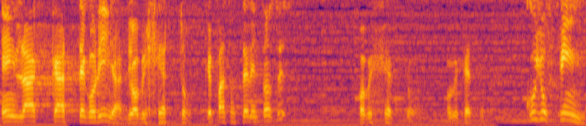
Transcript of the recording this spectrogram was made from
en la categoría de objeto. ¿Qué pasa a ser entonces? Objeto, objeto. Cuyo fin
